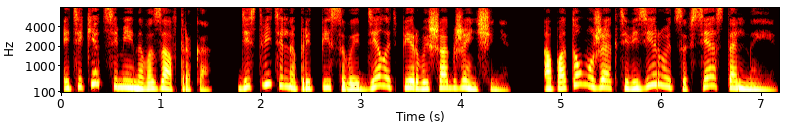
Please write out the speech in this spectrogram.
этикет семейного завтрака действительно предписывает делать первый шаг женщине, а потом уже активизируются все остальные.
